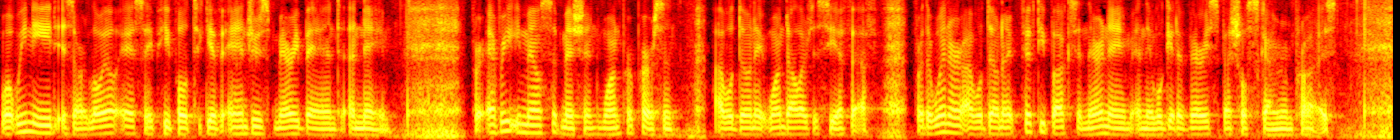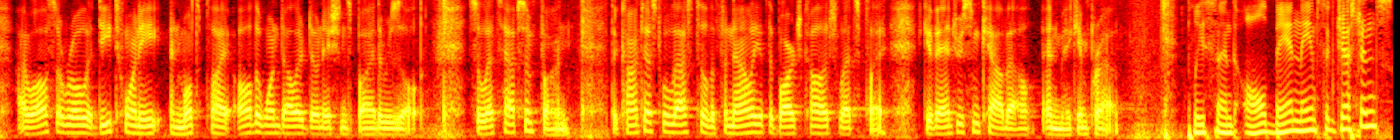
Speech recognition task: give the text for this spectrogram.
What we need is our loyal ASA people to give Andrew's merry band a name. For every email submission, one per person, I will donate $1 to CFF. For the winner, I will donate 50 bucks in their name, and they will get get a very special Skyrim prize. I will also roll a d20 and multiply all the $1 donations by the result. So let's have some fun. The contest will last till the finale of the Bards College Let's Play. Give Andrew some cowbell and make him proud. Please send all band name suggestions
